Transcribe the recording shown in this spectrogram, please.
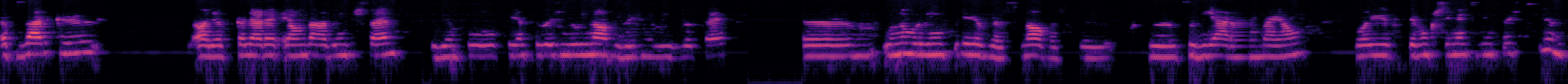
apesar que, olha, se calhar é, é, um dado interessante, por exemplo, que entre 2009 e 2017 um, o número de empresas novas que, que se sediaram em Baião foi, teve um crescimento de 26%.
